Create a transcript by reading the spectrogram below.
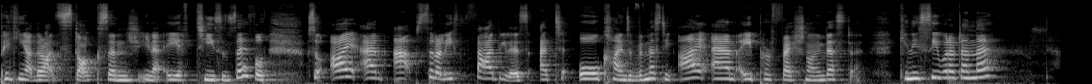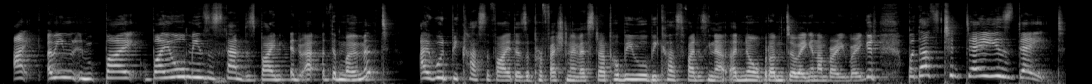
picking out the right stocks and you know EFTs and so forth. So I am absolutely fabulous at all kinds of investing. I am a professional investor. Can you see what I've done there? I I mean by by all means and standards by at the moment I would be classified as a professional investor. I probably will be classified as, you know, I know what I'm doing and I'm very, very good. But that's today's date.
